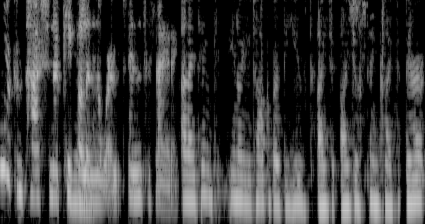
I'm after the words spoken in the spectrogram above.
more compassionate people yeah. in the world, in society. And I think, you know, you talk about the youth. I, I just think like they're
